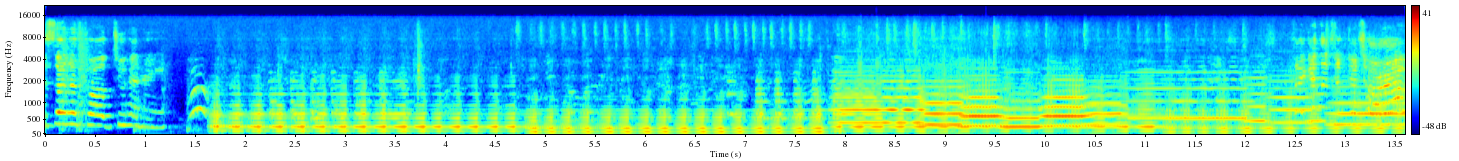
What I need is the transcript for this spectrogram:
This song is called To Henry. Can I get the guitar out?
